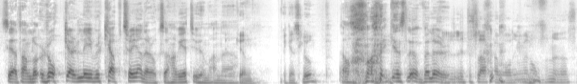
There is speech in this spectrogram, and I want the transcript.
Ser att han rockar Laver Cup-tröjan där också. Han vet ju hur man... Uh... Vilken, vilken slump. Ja, vilken slump, eller hur? Lite Zlatan-varning med honom nu alltså.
